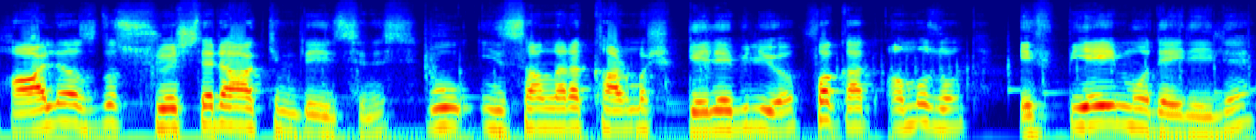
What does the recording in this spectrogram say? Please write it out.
hali hazırda süreçlere hakim değilsiniz. Bu insanlara karmaşık gelebiliyor. Fakat Amazon FBA modeliyle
